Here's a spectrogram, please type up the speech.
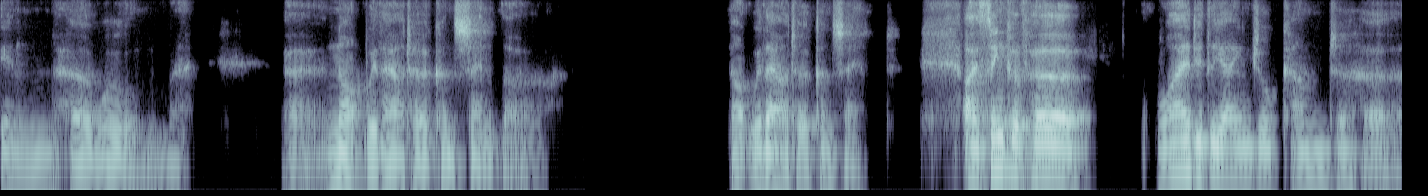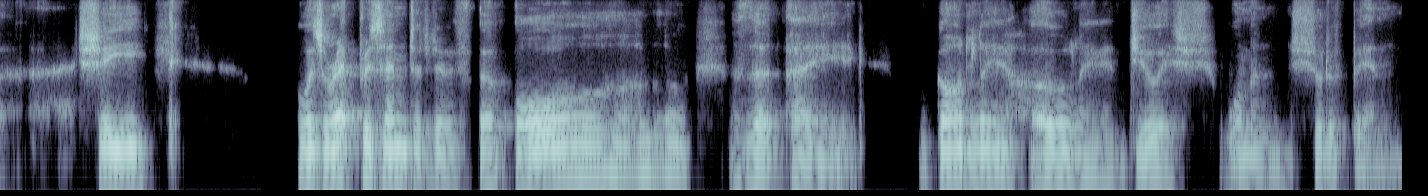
in her womb, uh, not without her consent, though. Not without her consent. I think of her. Why did the angel come to her? She was representative of all that a godly, holy Jewish woman should have been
